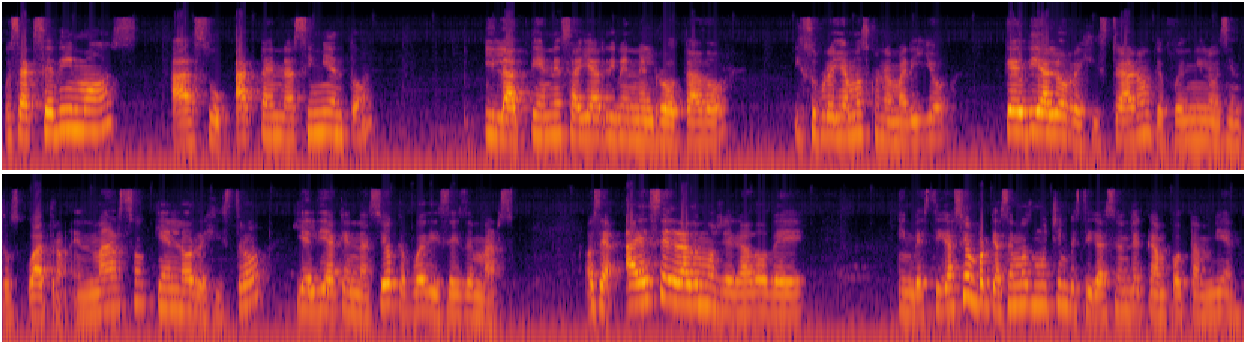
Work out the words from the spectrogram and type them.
pues accedimos a su acta de nacimiento y la tienes ahí arriba en el rotador y subrayamos con amarillo qué día lo registraron, que fue en 1904, en marzo, quién lo registró y el día que nació, que fue 16 de marzo. O sea, a ese grado hemos llegado de investigación, porque hacemos mucha investigación de campo también.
